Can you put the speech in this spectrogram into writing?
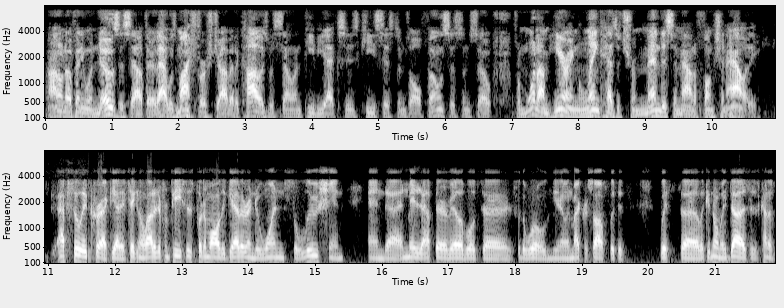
I don't know if anyone knows this out there. That was my first job at a college was selling PBXs, key systems, all phone systems. So from what I'm hearing, Lync has a tremendous amount of functionality. Absolutely correct. Yeah, they've taken a lot of different pieces, put them all together into one solution, and uh, and made it out there available to for the world. You know, and Microsoft with its with uh, like it normally does is kind of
